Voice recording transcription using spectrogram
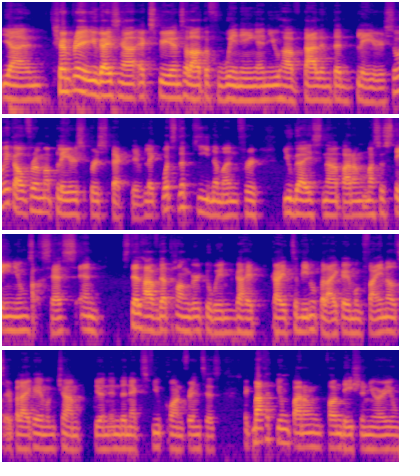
Yan. Siyempre, you guys nga experience a lot of winning and you have talented players. So ikaw, from a player's perspective, like what's the key naman for you guys na parang masustain yung success and still have that hunger to win kahit kahit sabihin mo palagi kayo mag-finals or palagi kayo mag-champion in the next few conferences. Like, bakit yung parang foundation nyo or yung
